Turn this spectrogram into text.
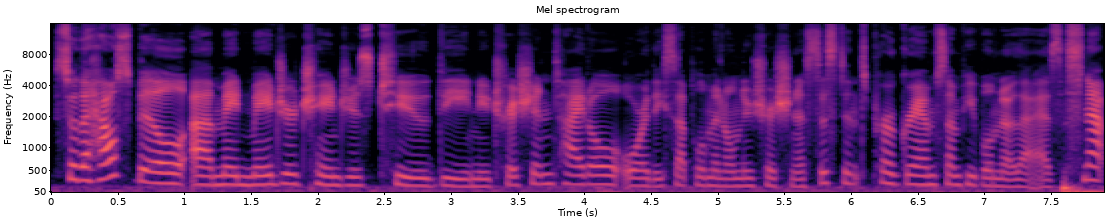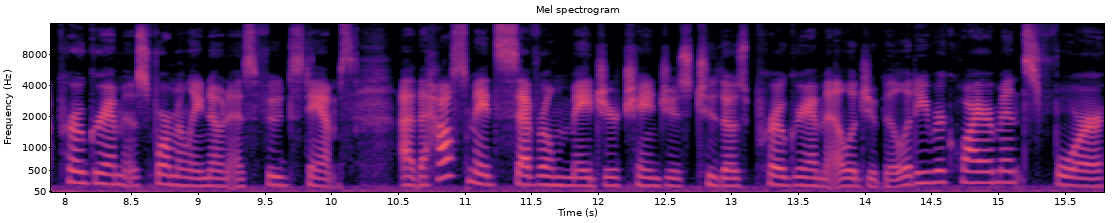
So the House bill uh, made major changes to the nutrition title or the Supplemental Nutrition Assistance Program. Some people know that as the SNAP program. It was formerly known as food stamps. Uh, the House made several major changes to those program eligibility requirements for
